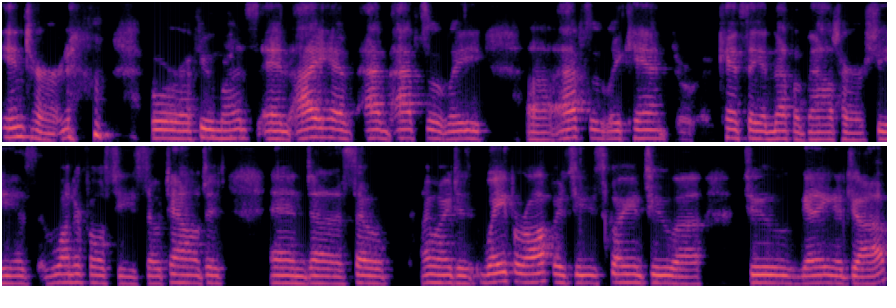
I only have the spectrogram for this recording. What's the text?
intern for a few months, and I have I'm absolutely, uh, absolutely can't can't say enough about her. She is wonderful. She's so talented, and uh, so I'm going to wave her off, and she's going to uh, to getting a job.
